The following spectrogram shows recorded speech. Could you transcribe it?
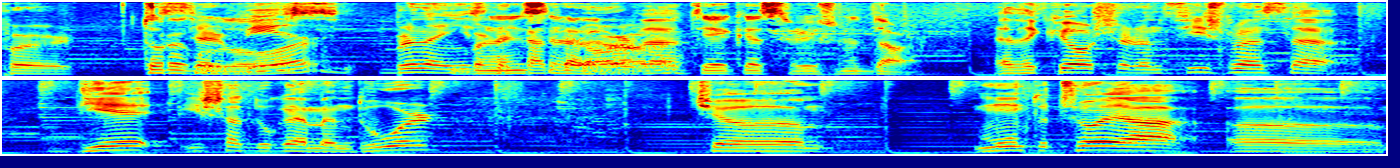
për të rregulluar brenda 24 orëve ti e ke sërish në dorë. Edhe kjo është e rëndësishme se dje isha duke menduar që mund të çoja ë uh,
